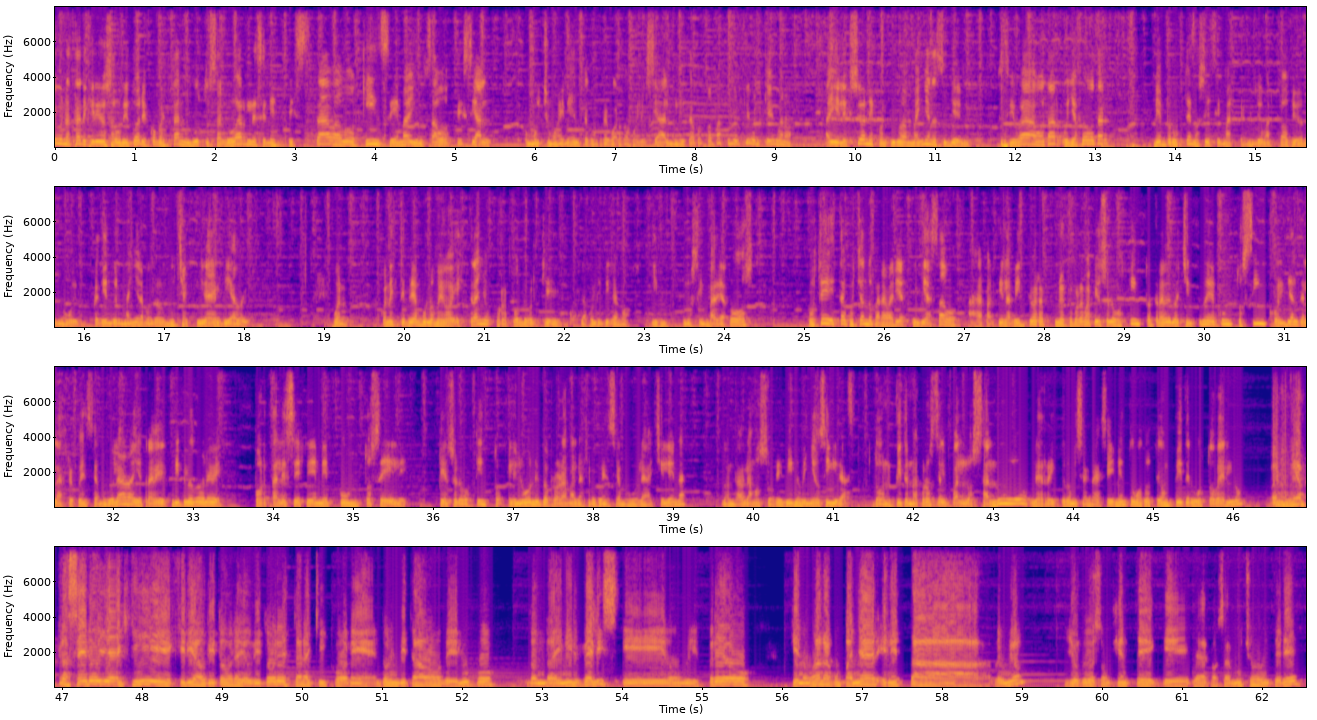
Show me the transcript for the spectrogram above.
Muy buenas tardes, queridos auditores, ¿cómo están? Un gusto saludarles en este sábado 15 de mayo, un sábado especial, con mucho movimiento, con resguardo policial, militar por todas partes, porque, porque bueno, hay elecciones, continúan mañana, así que si va a votar o ya fue a votar, bien por usted, no sé si marca el día marcado, que no voy pretendo ir mañana porque tengo mucha actividad el día de hoy. Bueno, con este preámbulo medio extraño corresponde porque la política nos invade a todos Usted está escuchando para variar el día sábado a partir de las 20 horas nuestro programa Pienso lo Distinto a través del 89.5, el dial de la frecuencia modulada y a través de www.portalesfm.cl. Pienso lo Distinto, el único programa de la frecuencia modulada chilena donde hablamos sobre vino, viñedos y vidas. Don Peter Macross, el cual los saludo, le reitero mis agradecimientos. Como usted, Peter, gusto verlo. Bueno, un gran placer hoy aquí, querida auditora y auditores, estar aquí con eh, dos invitados de lujo don Daimir Vélez y don Wilfredo, que nos van a acompañar en esta reunión. Yo creo que son gente que le va a causar mucho interés,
